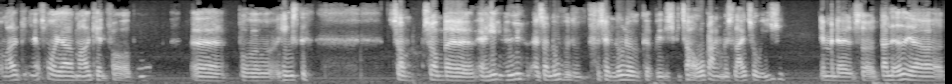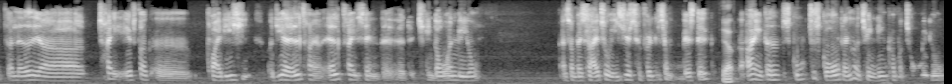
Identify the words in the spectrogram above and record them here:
er meget, jeg tror, jeg er meget kendt for at bruge øh, på hængste, som, som øh, er helt nye. Altså nu, for eksempel nu, hvis vi tager overgangen med Slide So Easy, jamen altså, der lavede jeg, der lavede jeg tre efter øh, Quite Easy, og de har alle tre, alle tre sendt, øh, tjent over en million. Altså med Slide to Easy selvfølgelig som bedst, ikke? Ja. Der var en, der hed School to Score, den havde tjent 1,2 millioner.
